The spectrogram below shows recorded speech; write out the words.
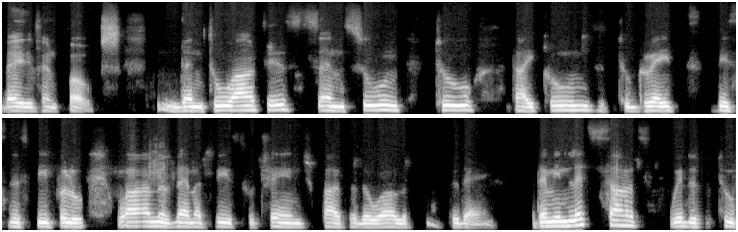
very different popes. Then two artists, and soon two tycoons, two great business people, one of them at least, who changed part of the world today. But I mean, let's start with the two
